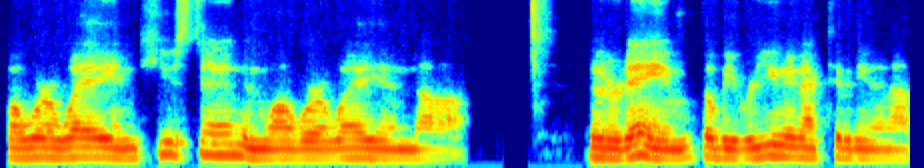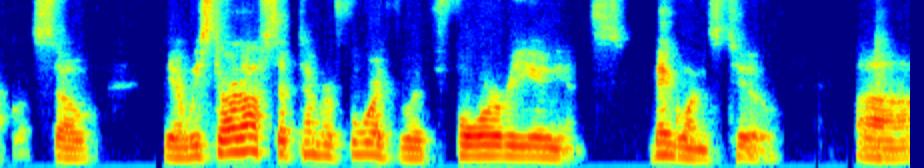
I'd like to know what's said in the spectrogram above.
while we're away in Houston, and while we're away in uh, Notre Dame, there'll be reunion activity in Annapolis. So, yeah, we start off September 4th with four reunions, big ones too uh,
